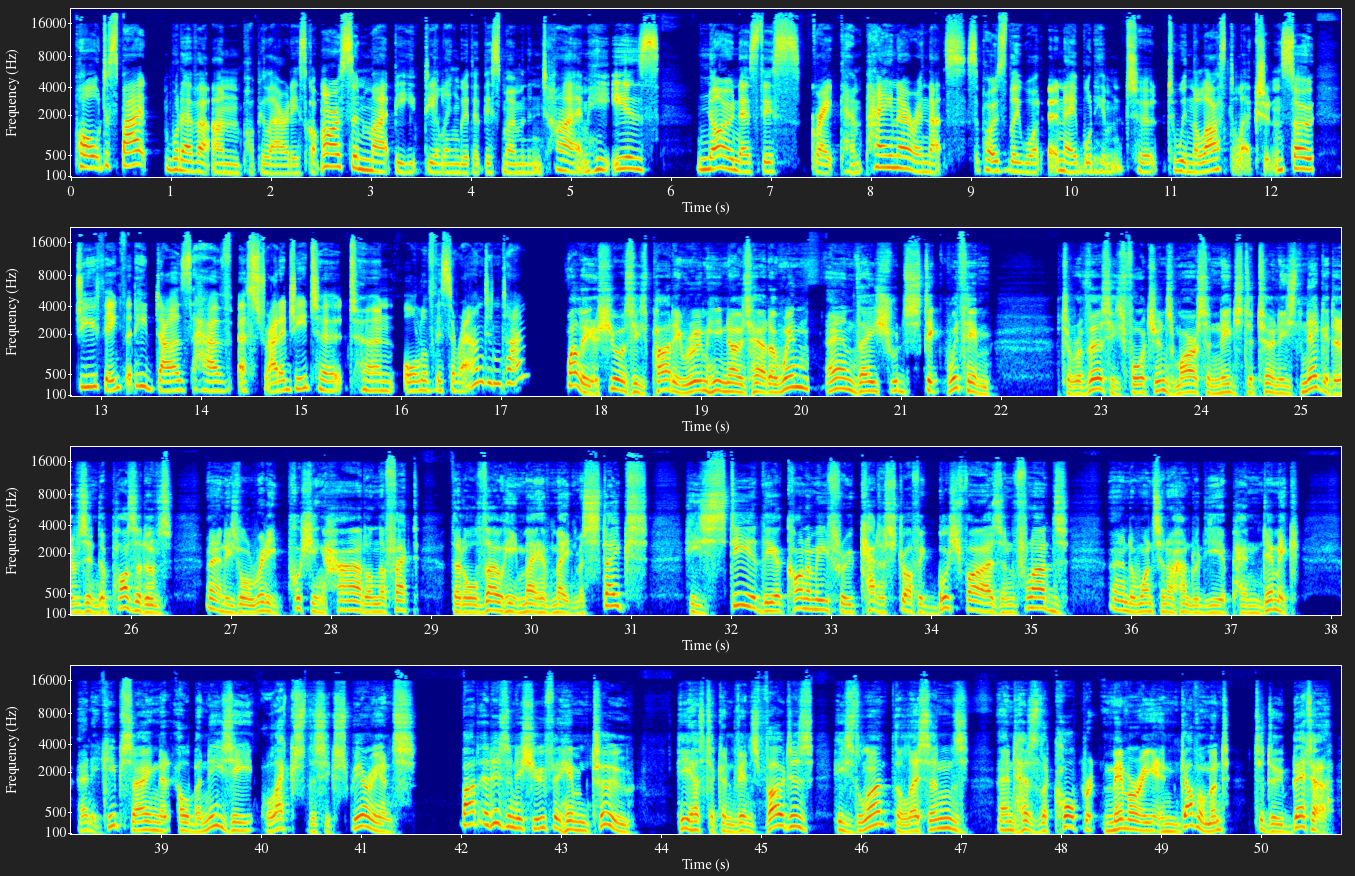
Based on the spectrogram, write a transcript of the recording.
Paul, despite whatever unpopularity Scott Morrison might be dealing with at this moment in time, he is known as this great campaigner, and that's supposedly what enabled him to, to win the last election. So, do you think that he does have a strategy to turn all of this around in time? Well, he assures his party room he knows how to win, and they should stick with him. To reverse his fortunes, Morrison needs to turn his negatives into positives, and he's already pushing hard on the fact that although he may have made mistakes, he's steered the economy through catastrophic bushfires and floods and a once in a hundred year pandemic. And he keeps saying that Albanese lacks this experience. But it is an issue for him too. He has to convince voters he's learnt the lessons and has the corporate memory in government to do better.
